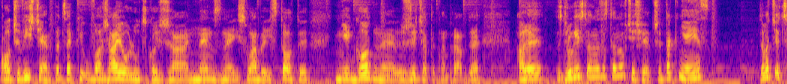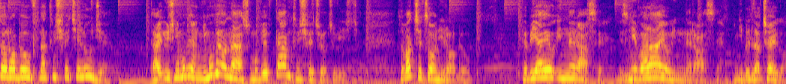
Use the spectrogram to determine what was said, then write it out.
Oczywiście NPC-ki uważają ludzkość za nędzne i słabe istoty, niegodne życia tak naprawdę, ale z drugiej strony zastanówcie się, czy tak nie jest? Zobaczcie, co robią na tym świecie ludzie. Tak? Już nie mówię, nie mówię o naszym, mówię w tamtym świecie oczywiście. Zobaczcie, co oni robią. Wybijają inne rasy, zniewalają inne rasy. Niby dlaczego?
